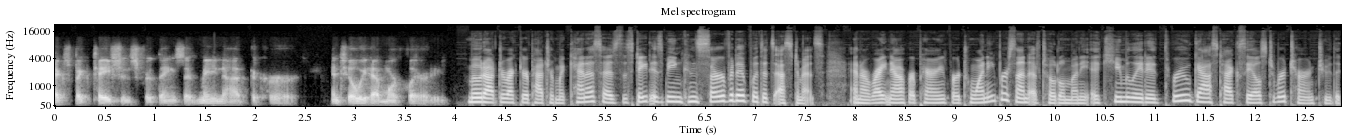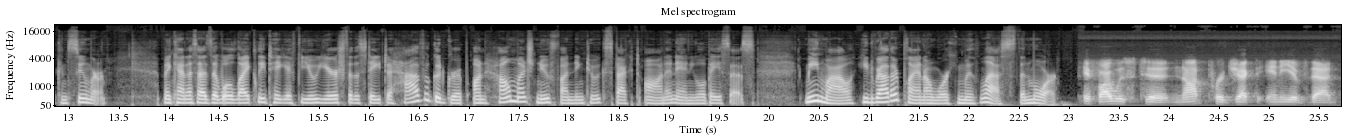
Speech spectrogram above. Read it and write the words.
expectations for things that may not occur until we have more clarity. MoDOT Director Patrick McKenna says the state is being conservative with its estimates and are right now preparing for 20% of total money accumulated through gas tax sales to return to the consumer. McKenna says it will likely take a few years for the state to have a good grip on how much new funding to expect on an annual basis. Meanwhile, he'd rather plan on working with less than more if I was to not project any of that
